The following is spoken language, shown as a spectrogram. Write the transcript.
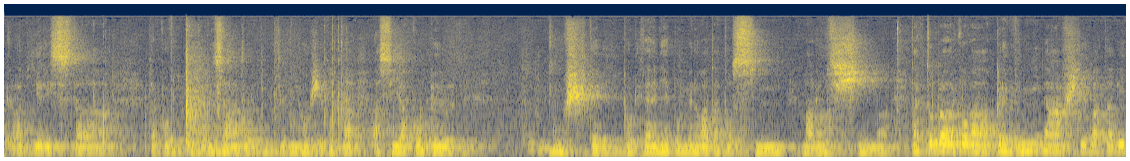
klavírista, takový organizátor kulturního života, asi jako byl muž, který podle pojmenovat tato síň malý Šíma. Tak to byla taková první návštěva tady,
